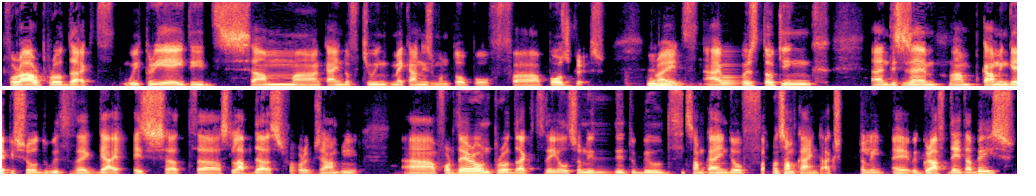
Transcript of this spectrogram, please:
for our product we created some uh, kind of queuing mechanism on top of uh, postgres mm-hmm. right i was talking and this is a upcoming episode with the guys at uh, slapdash for example uh, for their own product, they also needed to build some kind of, not some kind, actually, a graph database.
